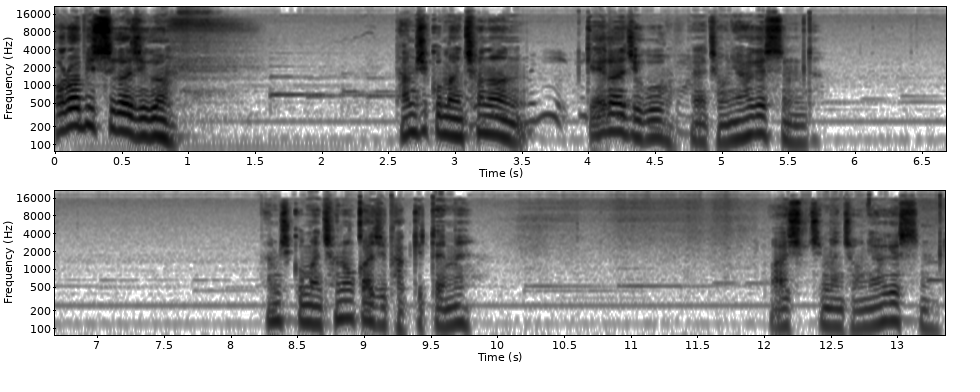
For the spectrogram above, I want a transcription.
펄어비스가 지금 39만 1000원 깨가지고 정리하겠습니다. 39만 1000원까지 받기 때문에 아쉽지만 정리하겠습니다.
